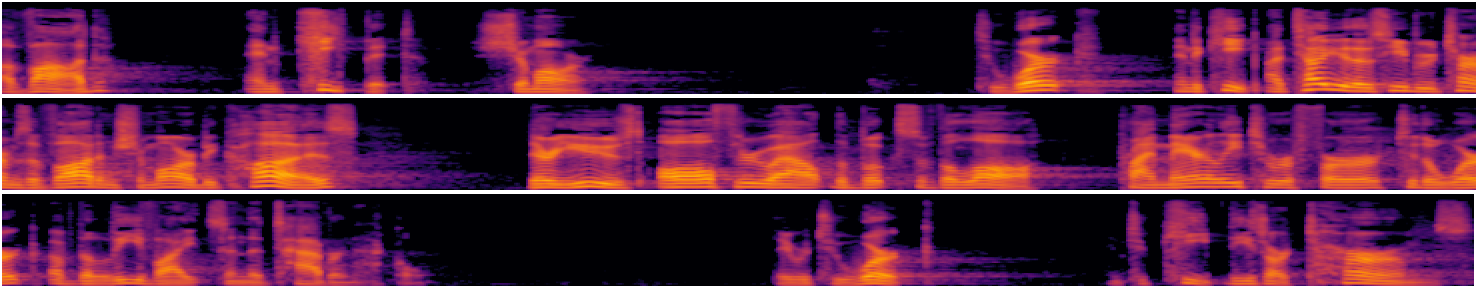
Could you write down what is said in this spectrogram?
avad, and keep it, shamar. To work and to keep. I tell you those Hebrew terms, avad and shamar, because they're used all throughout the books of the law, primarily to refer to the work of the Levites in the tabernacle. They were to work and to keep. These are terms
